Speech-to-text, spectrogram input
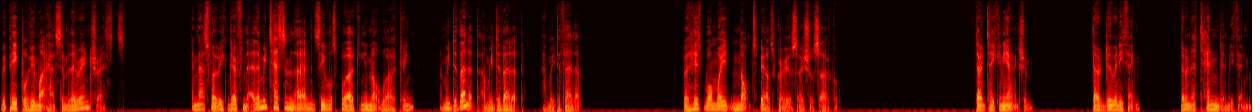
with people who might have similar interests. And that's where we can go from there. And then we test and learn and see what's working and not working. And we develop and we develop and we develop. But here's one way not to be able to grow your social circle. Don't take any action. Don't do anything. Don't attend anything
